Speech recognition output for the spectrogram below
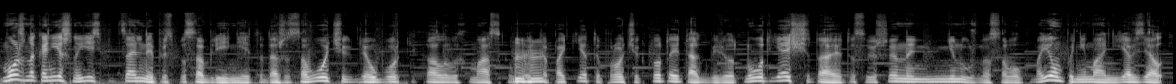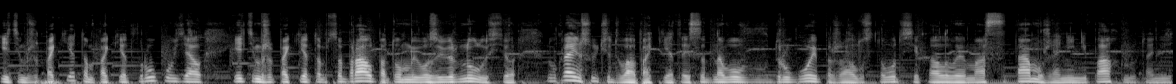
Можно, конечно, есть специальные приспособления. Это даже совочек для уборки каловых Мгм. какой-то пакет и прочее. Кто-то и так берет. Ну вот я считаю, это совершенно не нужно совок. В моем понимании я взял этим же пакетом, пакет в руку взял, этим же пакетом собрал, потом его завернул и все. Ну, в крайнем случае, два пакета. И с одного в другой, пожалуйста. Вот все каловые массы там уже, они не пахнут, они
